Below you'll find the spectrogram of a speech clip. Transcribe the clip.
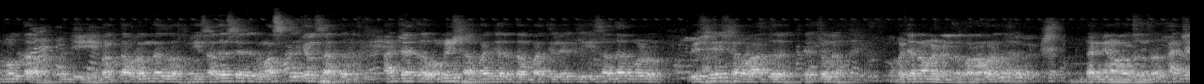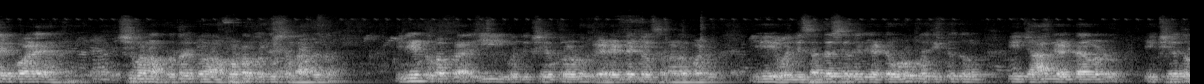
ಮುಲ್ತಾರ ಒಂಜಿ ಭಕ್ತ ವೃಂದದ ಈ ಸದಸ್ಯರಿಗೆ ಮಸ್ತ್ ಕೆಲಸ ಆಗ್ತದೆ. ಅಂಚಾಯ್ತು ಉಮೇಶ್ ಪಂಜರ ದಂಪತಿಲಿ ಈ ಸಂದರ್ಭಗಳು ವಿಶೇಷವಾದ ಹೆಚ್ಚು ಭಜನಾ ಮಂಡಲದ ಪರವಾಗಿ ಧನ್ಯವಾದಗಳು. ಅಂಚನೆ ಕೋಡೆ ಶಿವನ ಪ್ರತಿ ಫೋಟೋ ಪ್ರತಿಷ್ಠಲಾಗ್ತದೆ ಇನ್ನೇನು ಪಕ್ಕ ಈ ಒಂದು ಕ್ಷೇತ್ರಗಳು ಎಡೆಡ್ಡೆ ಕೆಲಸ ಮಾಡಬಾರ್ದು. ಈ ಒಂದು ಸದಸ್ಯರಿಗೆ ಎಡ್ಡ ಉಡುಪು ಈ ಜಾಗ ಎಡ್ಡಾಡು ಈ ಕ್ಷೇತ್ರ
